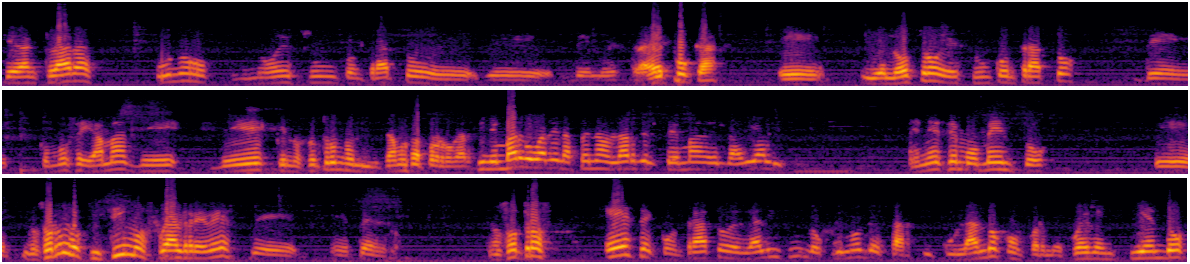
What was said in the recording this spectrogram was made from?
quedan claras. Uno no es un contrato de, nuestra época eh, y el otro es un contrato de, ¿cómo se llama?, de, que nosotros nos limitamos a prorrogar. Sin embargo, vale la pena hablar del tema de la diálisis. En ese momento, eh, nosotros lo que hicimos fue al revés, de eh, Pedro. Nosotros ese contrato de diálisis lo fuimos desarticulando conforme fue venciendo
